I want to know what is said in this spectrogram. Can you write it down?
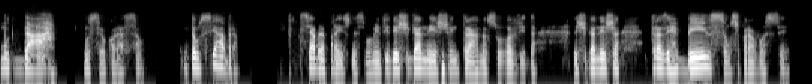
mudar no seu coração. Então se abra. Se abra para isso nesse momento e deixe Ganesha entrar na sua vida. Deixe Ganesha trazer bênçãos para você.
